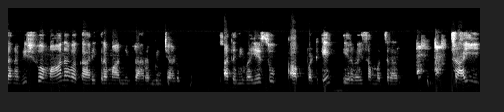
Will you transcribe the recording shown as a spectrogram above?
తన విశ్వ మానవ కార్యక్రమాన్ని ప్రారంభించాడు. అతని వయస్సు అప్పటికి ఇరవై సంవత్సరాలు. సాయి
